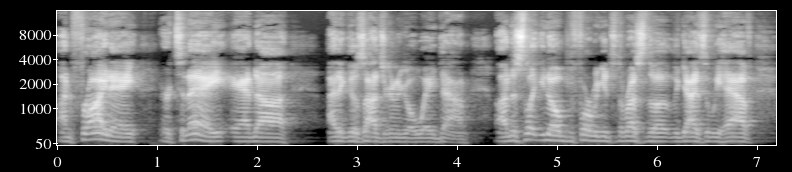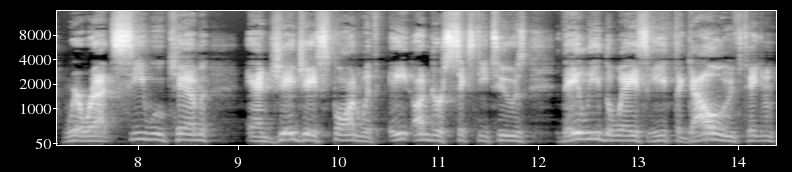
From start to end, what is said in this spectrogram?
on Friday or today. And uh, I think those odds are going to go way down. Uh, just to let you know before we get to the rest of the, the guys that we have, where we're at Siwoo Kim and JJ Spaun with eight under 62s. They lead the way. Sahith Theegala, we've taken him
